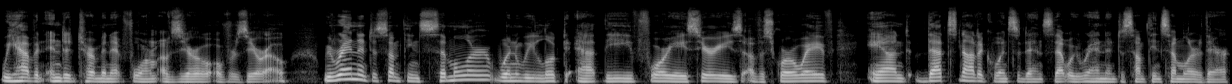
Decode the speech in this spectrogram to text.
we have an indeterminate form of zero over zero. We ran into something similar when we looked at the Fourier series of a square wave, and that's not a coincidence that we ran into something similar there,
